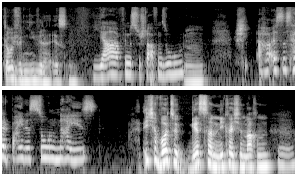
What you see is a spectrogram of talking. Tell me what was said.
Ich glaube, ich würde nie wieder essen. Ja, findest du Schlafen so gut? Mhm. Ah, es ist halt beides so nice. Ich wollte gestern ein Nickerchen machen.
